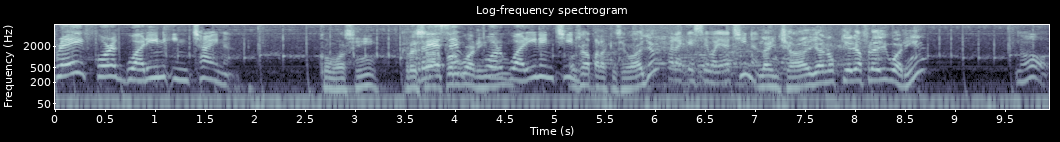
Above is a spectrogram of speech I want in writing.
Pray for Guarín in China. ¿Cómo así? Rezar por Guarín. por Guarín en China. O sea, para que se vaya. para que se vaya a China. ¿La hinchada ya no quiere a Freddy Guarín? No.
